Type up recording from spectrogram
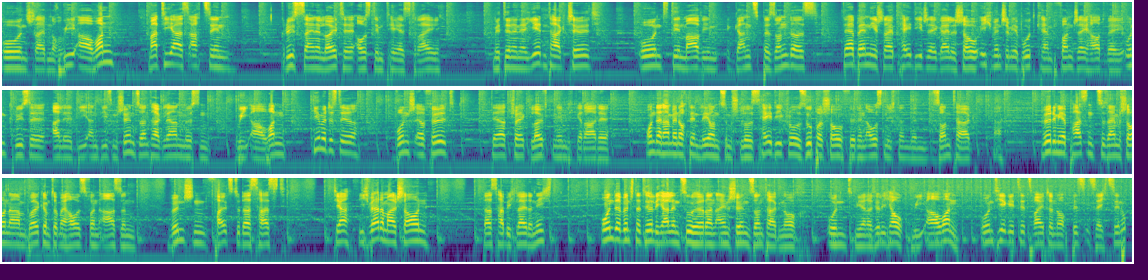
Und schreiben noch We Are One. Matthias, 18, grüßt seine Leute aus dem TS3, mit denen er jeden Tag chillt. Und den Marvin ganz besonders. Der Benny schreibt, hey DJ, geile Show. Ich wünsche mir Bootcamp von Jay Hardway und grüße alle, die an diesem schönen Sonntag lernen müssen. We are one. Hiermit ist der Wunsch erfüllt. Der Track läuft nämlich gerade. Und dann haben wir noch den Leon zum Schluss. Hey Decro, super Show für den ausnüchternden Sonntag. Würde mir passend zu deinem Shownamen Welcome to my House von Arson wünschen, falls du das hast. Tja, ich werde mal schauen. Das habe ich leider nicht. Und er wünscht natürlich allen Zuhörern einen schönen Sonntag noch. Und mir natürlich auch. We are one. Und hier geht's jetzt weiter noch bis 16 Uhr.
